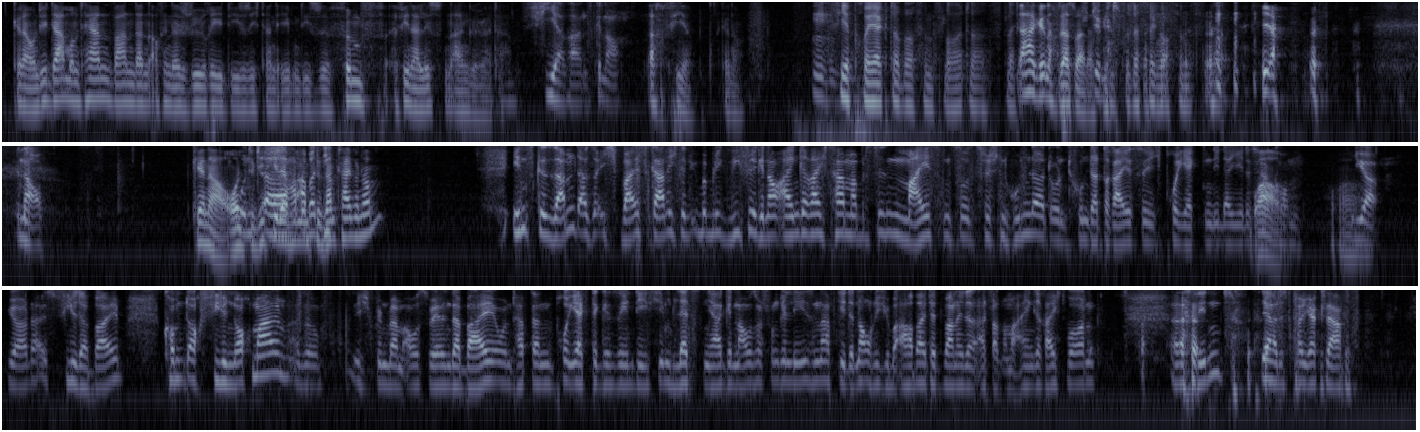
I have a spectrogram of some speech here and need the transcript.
Genau, und die Damen und Herren waren dann auch in der Jury, die sich dann eben diese fünf Finalisten angehört haben. Vier waren es, genau. Ach, vier, genau. Mhm. Vier Projekte, aber fünf Leute. Vielleicht ah, genau, das war Stimmt. das. Du deswegen auch fünf. Ja. ja. Genau. Genau. Und, und wie viele ähm, haben insgesamt teilgenommen? Insgesamt, also ich weiß gar nicht den Überblick, wie viele genau eingereicht haben, aber es sind meistens so zwischen 100 und 130 Projekten, die da jedes wow. Jahr kommen. Wow. Ja, ja, da ist viel dabei. Kommt auch viel nochmal. Also ich bin beim Auswählen dabei und habe dann Projekte gesehen, die ich im letzten Jahr genauso schon gelesen habe, die dann auch nicht überarbeitet waren, die dann einfach nochmal eingereicht worden sind. Ja, das ja klar.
